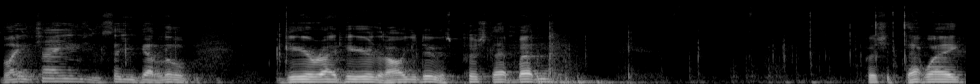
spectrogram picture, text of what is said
blade change. You can see you've got a little gear right here that all you do is push that button Push it that way, and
